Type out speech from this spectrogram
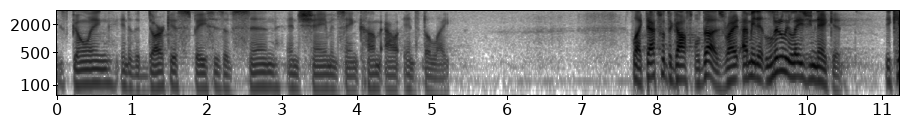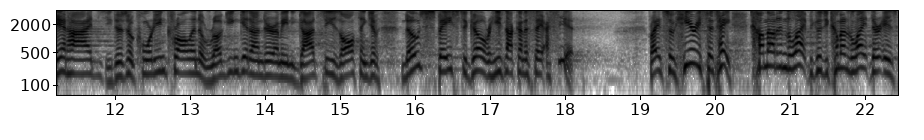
He's going into the darkest spaces of sin and shame and saying, Come out into the light. Like, that's what the gospel does, right? I mean, it literally lays you naked. You can't hide. There's no corner you can crawl in, no rug you can get under. I mean, God sees all things. You have no space to go where He's not going to say, I see it. Right? So here he says, hey, come out in the light because you come out in the light. There is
